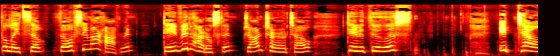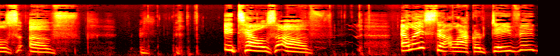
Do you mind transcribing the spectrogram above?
the late Philip Seymour Hoffman, David Huddleston, John Turturro, David Thewlis. It tells of it tells of L.A. Slacker, David,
